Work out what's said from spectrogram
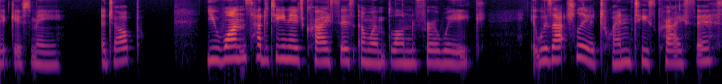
it gives me a job. You once had a teenage crisis and went blonde for a week. It was actually a 20s crisis,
